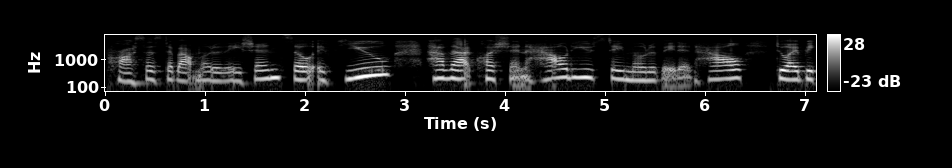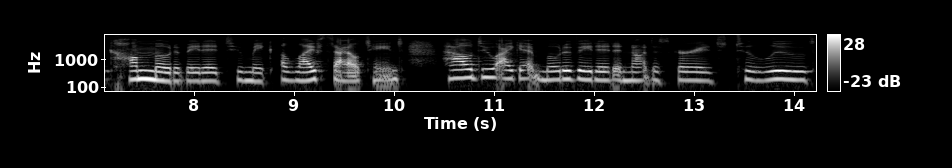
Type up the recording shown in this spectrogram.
processed about motivation. So if you have that question, how do you stay motivated? How do I become motivated to make a lifestyle change? How do I get motivated and not discouraged to lose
